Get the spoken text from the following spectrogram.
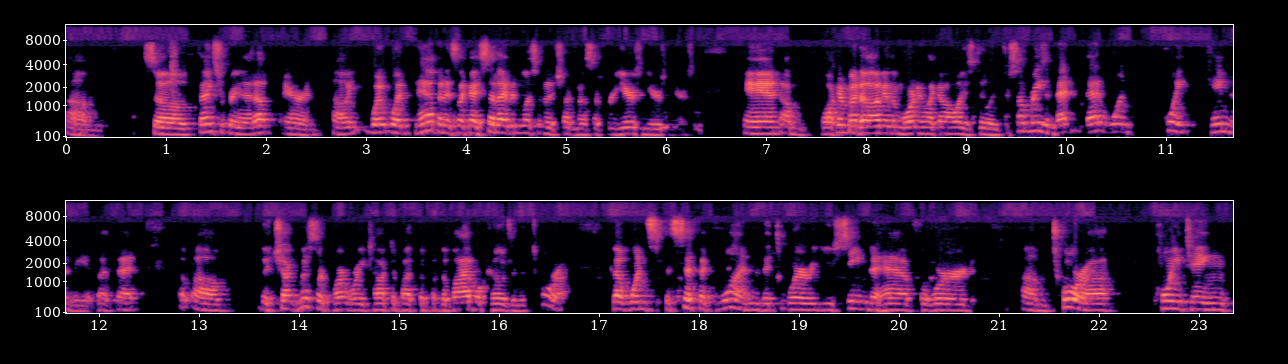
Um, so thanks for bringing that up, Aaron. Uh, what, what happened is, like I said, I've been listening to Chuck Missler for years and years and years. And I'm walking my dog in the morning like I always do. And for some reason, that, that one point came to me about that, uh, the Chuck Missler part where he talked about the, the Bible codes and the Torah. That one specific one that where you seem to have the word um, Torah pointing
